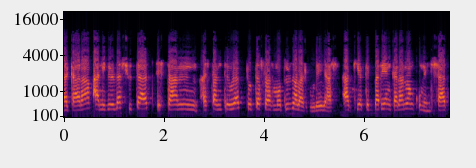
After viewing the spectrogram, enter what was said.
de cara a nivell de ciutat estan, estan treure totes les motos de les voreres. Aquí aquest barri encara no han començat.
